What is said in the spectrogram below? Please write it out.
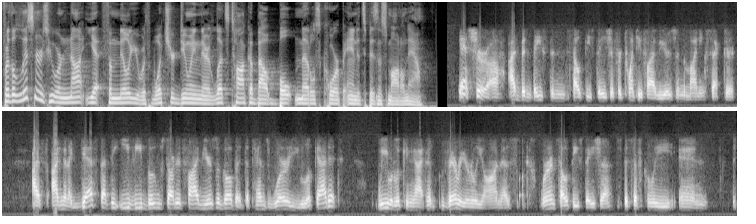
For the listeners who are not yet familiar with what you're doing there, let's talk about Bolt Metals Corp and its business model now. Yeah, sure. Uh, I've been based in Southeast Asia for 25 years in the mining sector. i am going to guess that the EV boom started five years ago, but it depends where you look at it we were looking at it very early on as we're in Southeast Asia, specifically in the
